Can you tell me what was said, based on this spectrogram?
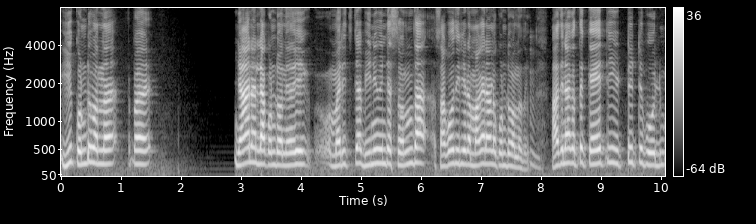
ഈ കൊണ്ടുവന്ന ഇപ്പം ഞാനല്ല കൊണ്ടുവന്നത്. ഈ മരിച്ച ബിനുവിന്റെ സ്വന്തം സഹോദരിയുടെ മകനാണ് കൊണ്ടുവന്നത്. അതിനകത്ത് കയറ്റി ഇട്ടിട്ട് പോലും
